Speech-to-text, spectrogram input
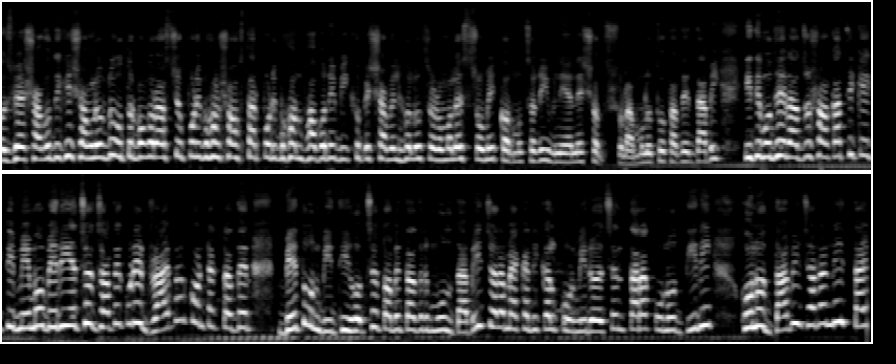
কোচবিহার স্বাগতিকী সংলগ্ন উত্তরবঙ্গ রাষ্ট্রীয় পরিবহন সংস্থার পরিবহন ভবনে বিক্ষোভে সামিল হল তৃণমূলের শ্রমিক কর্মচারী ইউনিয়নের সদস্যরা। মূলত তাদের দাবি, ইতিমধ্যে রাজ্য সরকার থেকে একটি মেমো বেরিয়েছে, যাতে করে ড্রাইভার কন্ট্রাক্টরদের বেতন বৃদ্ধি হচ্ছে। তবে তাদের মূল দাবি, যারা মেকানিক্যাল কর্মী রয়েছেন, তারা কোনো দিনই কোনো দাবি জানাননি, তাই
